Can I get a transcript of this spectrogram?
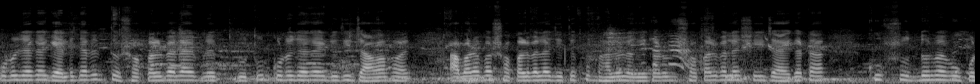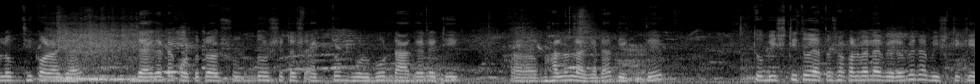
কোনো জায়গায় গেলে জানেন তো, সকালবেলায় মানে নতুন কোনো জায়গায় যদি যাওয়া হয়, আমার আবার সকালবেলা যেতে খুব ভালো লাগে। কারণ সকালবেলা সেই জায়গাটা খুব সুন্দরভাবে উপলব্ধি করা যায়। জায়গাটা কতটা সুন্দর সেটা একদম ভোর ভোর না গেলে ঠিক ভালো লাগে না দেখতে। তো বৃষ্টি তো এত সকালবেলা বেরোবে না, বৃষ্টিকে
